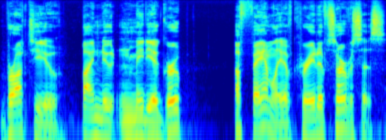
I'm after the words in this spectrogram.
brought to you by Newton Media Group, a family of creative services.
